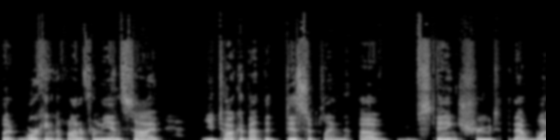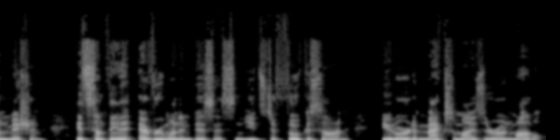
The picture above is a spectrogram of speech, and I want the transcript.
but working on it from the inside, you talk about the discipline of staying true to that one mission. It's something that everyone in business needs to focus on in order to maximize their own model.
